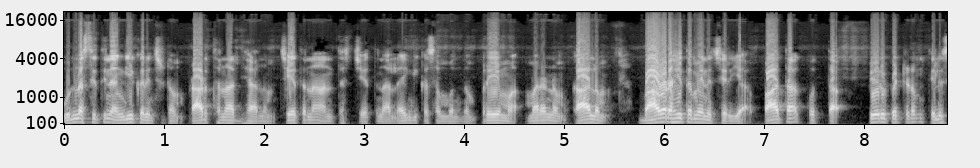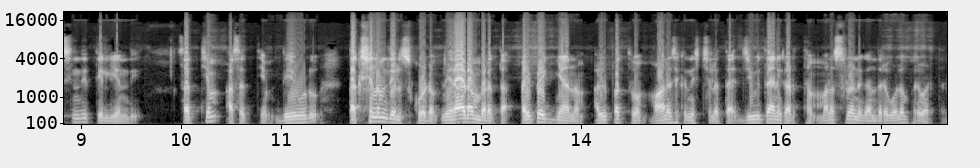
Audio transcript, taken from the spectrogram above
ఉన్న స్థితిని అంగీకరించడం ప్రార్థన ధ్యానం చేతన అంతశ్చేతన లైంగిక సంబంధం ప్రేమ మరణం కాలం భావరహితమైన చర్య పాత కొత్త పేరు పెట్టడం తెలిసింది తెలియంది. సత్యం అసత్యం. దేవుడు తక్షణం తెలుసుకోవడం నిరాడంబరత పైపై జ్ఞానం అల్పత్వం మానసిక నిశ్చలత జీవితానికి అర్థం మనసులోని గందరగోళం పరివర్తన.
